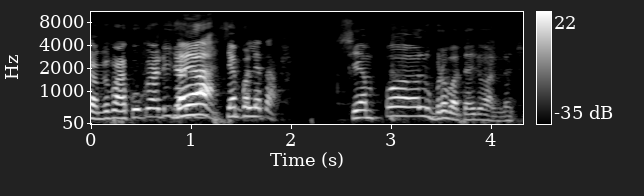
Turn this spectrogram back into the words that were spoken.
તમે પાકો કાઢી જાય સેમ્પલ લેતા. સેમ્પલ ઉભરો બતાવી દો હાલ જ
